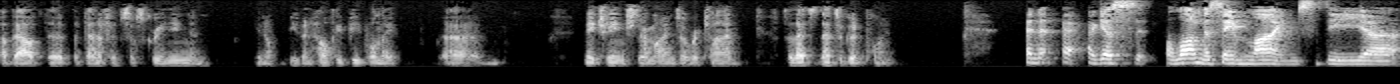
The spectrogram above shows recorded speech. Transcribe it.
about the, the benefits of screening and you know, even healthy people may uh, may change their minds over time. So that's that's a good point. And I guess along the same lines, the uh,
